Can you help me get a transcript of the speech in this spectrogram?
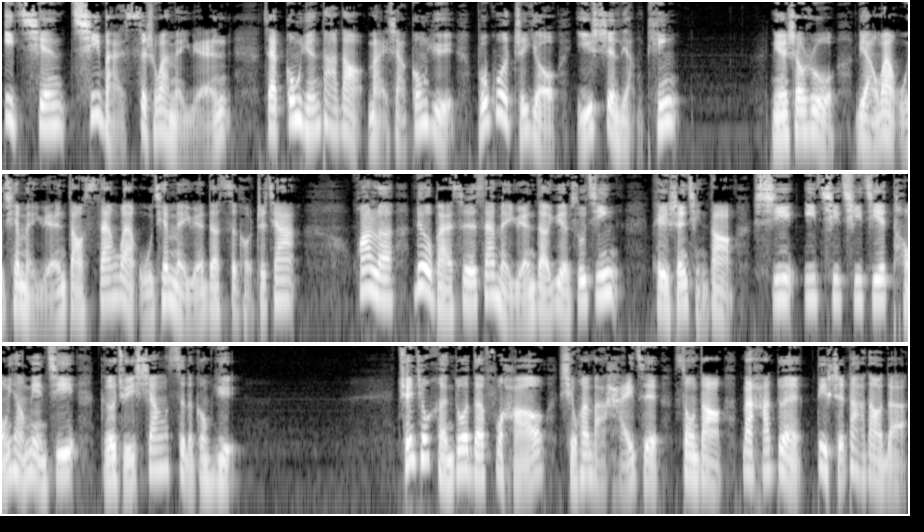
一千七百四十万美元。在公园大道买下公寓，不过只有一室两厅，年收入两万五千美元到三万五千美元的四口之家，花了六百四十三美元的月租金，可以申请到西一七七街同样面积、格局相似的公寓。全球很多的富豪喜欢把孩子送到曼哈顿第十大道的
